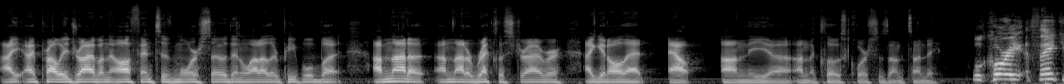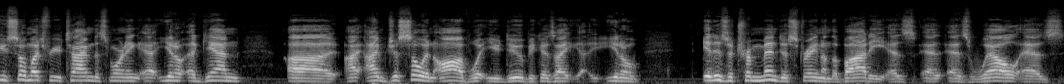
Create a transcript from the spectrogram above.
I, I, probably drive on the offensive more so than a lot of other people, but I'm not a I'm not a reckless driver. I get all that out on the uh, on the closed courses on Sunday. Well, Corey, thank you so much for your time this morning. Uh, you know, again, uh, I, am just so in awe of what you do because I, you know, it is a tremendous strain on the body as as, as well as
